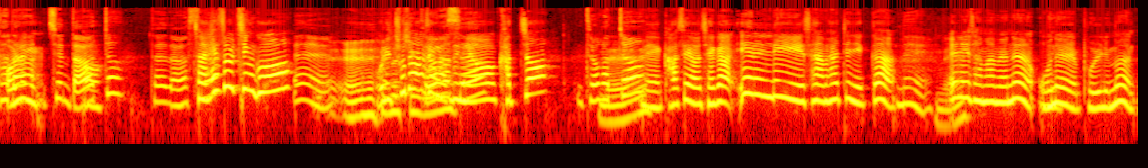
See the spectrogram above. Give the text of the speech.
다 얼른 나, 지금 나왔죠? 다 나왔어요? 자 해솔 친구 네. 에, 우리 해서 초등학생이거든요. 갔죠? 들어갔죠? 네 가세요. 제가 1, 2, 3 할 테니까 네. 친구. 네. 1, 2, 3 하면은 오늘 볼륨은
